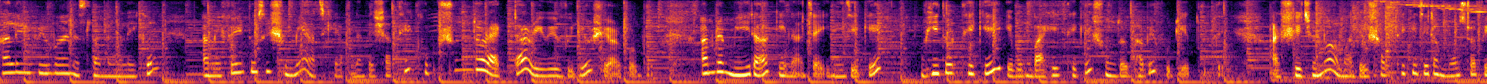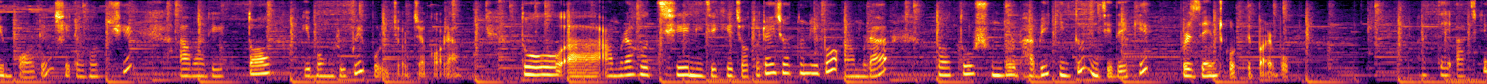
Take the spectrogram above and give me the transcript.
হ্যালো এভরিওয়ান, আসসালামু আলাইকুম। আমি ফেরদৌসি সুমি, আজকে আপনাদের সাথে খুব সুন্দর একটা রিভিউ ভিডিও শেয়ার করব। আমরা মেয়েরা কেনা চাই নিজেকে ভিতর থেকে এবং বাহির থেকে সুন্দরভাবে ফুটিয়ে তুলতে। আর সেজন্য আমাদের সব থেকে যেটা মোস্ট অফ ইম্পর্টেন্ট সেটা হচ্ছে আমাদের ত্বক এবং রূপের পরিচর্যা করা। তো আমরা হচ্ছে নিজেকে যতটাই যত্ন নেব, আমরা তত সুন্দরভাবেই কিন্তু নিজেদেরকে প্রেজেন্ট করতে পারব। তাই আজকে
